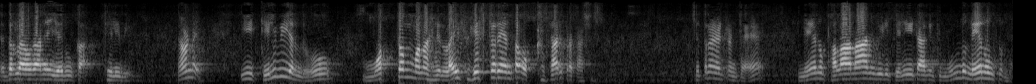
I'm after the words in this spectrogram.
నిద్రలేవగానే ఎరుక తెలివి. ఏమండి? ఈ తెలివి ఎందు మొత్తం మన లైఫ్ హిస్టరీ అంతా ఒక్కసారి ప్రకాశిస్తుంది. చిత్రం ఏంటంటే నేను ఫలానా అని వీడి తెలియటానికి ముందు నేను ఉంటుంది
